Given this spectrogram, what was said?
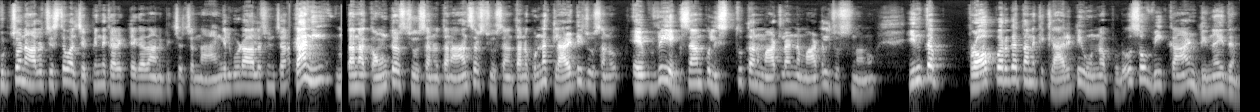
కూర్చొని ఆలోచిస్తే వాళ్ళు చెప్పింది కరెక్టే కదా అనిపించవచ్చు అన్న యాంగిల్ కూడా ఆలోచించాను. కానీ తన కౌంటర్స్ చూశాను తన ఆన్సర్స్ చూశాను తనకున్న క్లారిటీ చూశాను. ఎవ్రీ ఎగ్జాంపుల్ ఇస్తూ తను మాట్లాడిన మాటలు చూస్తున్నాను. ఇంత ప్రాపర్గా తనకి క్లారిటీ ఉన్నప్పుడు so we can deny them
